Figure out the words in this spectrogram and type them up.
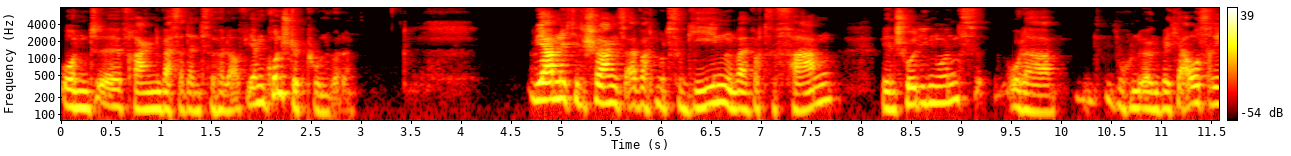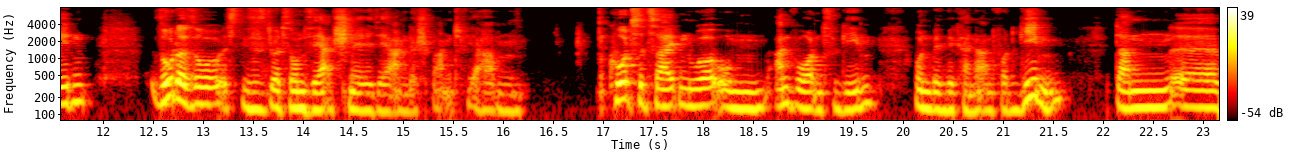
und äh, fragen was er denn zur Hölle auf ihrem Grundstück tun würde. Wir haben nicht die Chance, einfach nur zu gehen und einfach zu fahren. Wir entschuldigen uns oder suchen irgendwelche Ausreden. So oder so ist diese Situation sehr schnell sehr angespannt. Wir haben kurze Zeit nur, um Antworten zu geben. Und wenn wir keine Antwort geben, dann äh,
